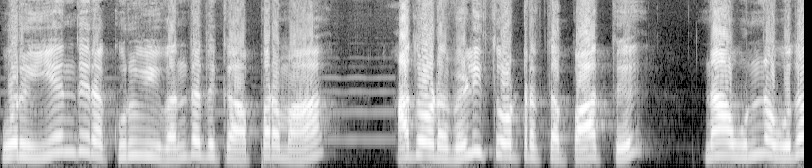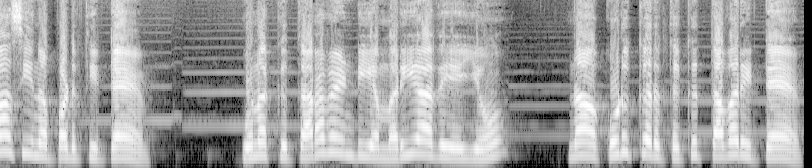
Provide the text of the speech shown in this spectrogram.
ஒரு இயந்திர குருவி வந்ததுக்கு அப்புறமா அதோட வெளித்தோற்றத்தை பார்த்து நான் உன்னை உதாசீனப்படுத்திட்டேன். உனக்கு தர வேண்டிய மரியாதையையும் நான் கொடுக்கறதுக்கு தவறிட்டேன்.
